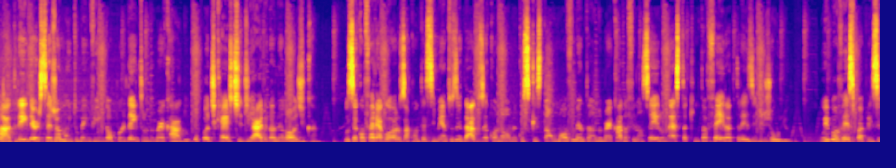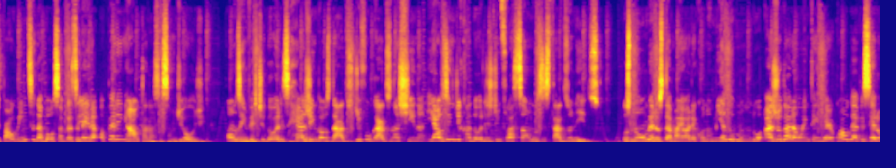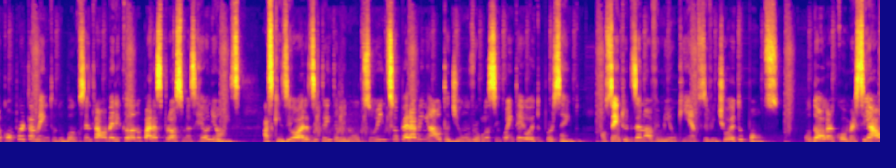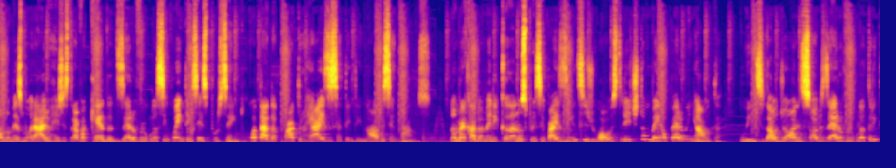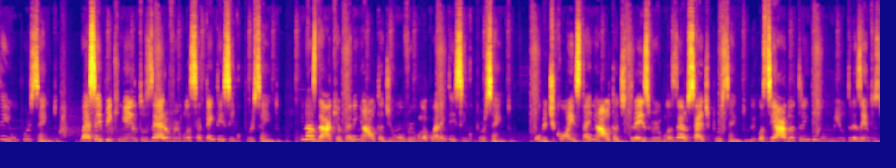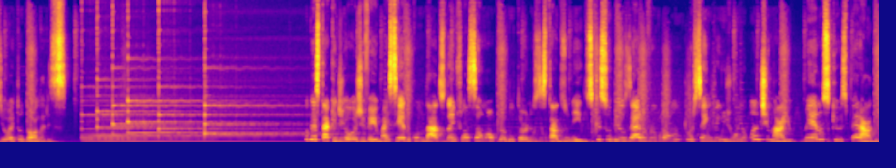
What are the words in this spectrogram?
Olá, trader, seja muito bem-vindo ao Por Dentro do Mercado, o podcast diário da Nelógica. Você confere agora os acontecimentos e dados econômicos que estão movimentando o mercado financeiro nesta quinta-feira, 13 de julho. O Ibovespa, principal índice da Bolsa Brasileira, opera em alta na sessão de hoje, com os investidores reagindo aos dados divulgados na China e aos indicadores de inflação nos Estados Unidos, os números da maior economia do mundo ajudarão a entender qual deve ser o comportamento do Banco Central americano para as próximas reuniões. Às 15 horas e 30 minutos, o índice operava em alta de 1,58%, aos 119.528 pontos. O dólar comercial, no mesmo horário, registrava queda de 0,56%, cotado a R$ 4,79. No mercado americano, os principais índices de Wall Street também operam em alta, o índice Dow Jones sobe 0,31%, o S&P 500 0,75% e Nasdaq opera em alta de 1,45%. O Bitcoin está em alta de 3,07%, negociado a 31.308 dólares. O destaque de hoje veio mais cedo com dados da inflação ao produtor nos Estados Unidos, que subiu 0,1% em junho ante maio, menos que o esperado.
